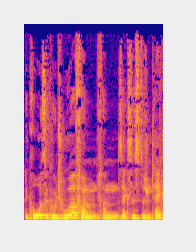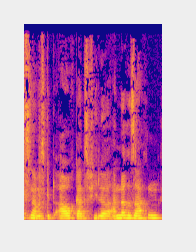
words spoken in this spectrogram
eine große Kultur von, von sexistischen Texten, aber es gibt auch ganz viele andere Sachen.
